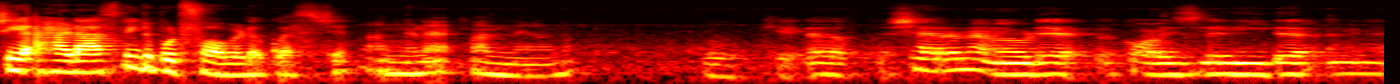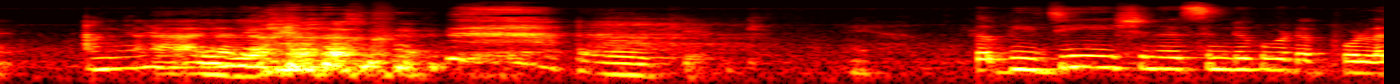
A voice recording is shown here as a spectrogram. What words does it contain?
ഷീ ഹാഡ് ആസ് me to put forward a question അങ്ങനെ വന്നെയാണ് അവിടെ കോളേജിലെ ലീഡർ അങ്ങനെ? അങ്ങനെ വിജയ് യേശുദാസിന്റെ കൂടെ ഇപ്പോൾ ഉള്ള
